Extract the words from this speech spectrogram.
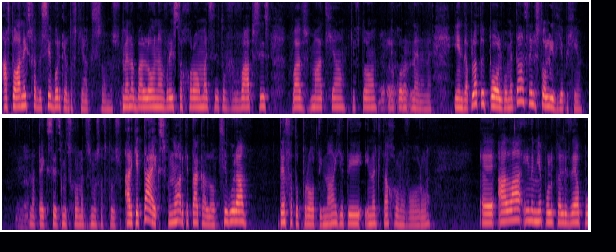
αυτό, αν έχεις φαντασία, μπορεί και να το φτιάξεις όμως. Με ένα μπαλό να βρεις το χρώμα, έτσι, το βάψεις, βάψεις μάτια και αυτό. Για κορο... Ναι, ναι, ναι. Γίνεται απλά το υπόλοιπο. Μετά θέλεις στολίδια π.χ. Ναι. Να παίξεις έτσι με τους χρωματισμούς αυτούς. Αρκετά έξυπνο, αρκετά καλό. Σίγουρα δεν θα το πρότεινα γιατί είναι αρκετά χρονοβόρο. Ε, αλλά είναι μια πολύ καλή ιδέα που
